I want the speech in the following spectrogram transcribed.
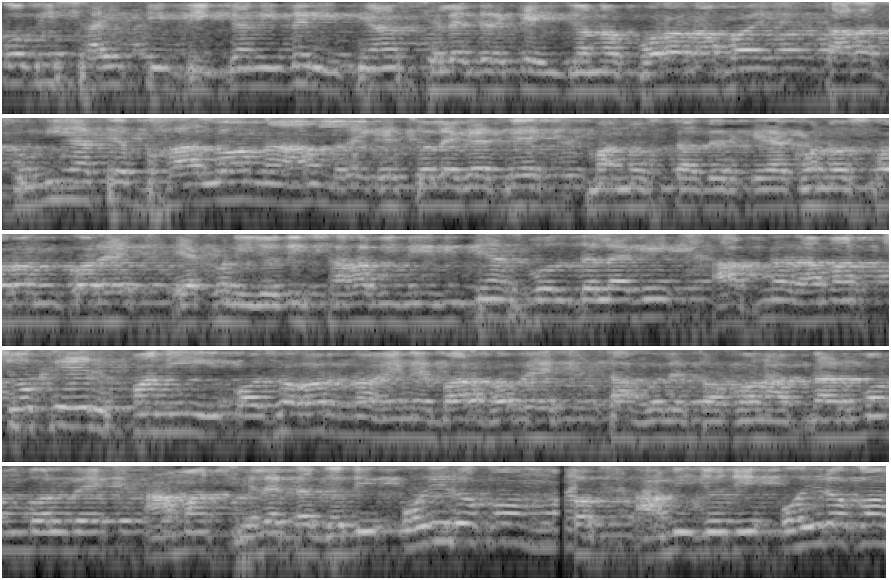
কবি, সাহিত্যিক, বিজ্ঞানীদের ইতিহাস ছেলেদেরকে এই জন্য পড়ানো হয়। তারা দুনিয়াতে ভালো নাম রেখে চলে গেছে, মানুষ তাদেরকে এখনও স্মরণ করে। এখনই যদি সাহাবিদের ইতিহাস বলতে লাগে, আপনার আমার চোখের পানি অঝর নয়নে বার হবে, তাহলে তখন আপনার মন বলবে, আমার ছেলেটা যদি ওই রকম আমি যদি ওই রকম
